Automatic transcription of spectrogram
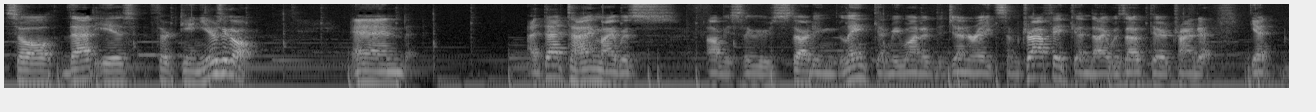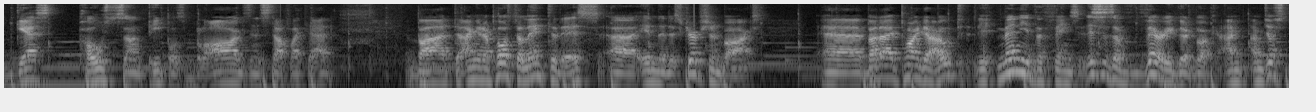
So that is 13 years ago. And at that time, I was obviously we were starting LingQ and we wanted to generate some traffic, and I was out there trying to get guest posts on people's blogs and stuff like that. But I'm going to post a link to this uh, in the description box. Uh, but I point out many of the things. This is a very good book. I'm, I'm just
